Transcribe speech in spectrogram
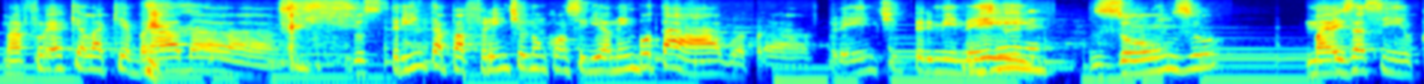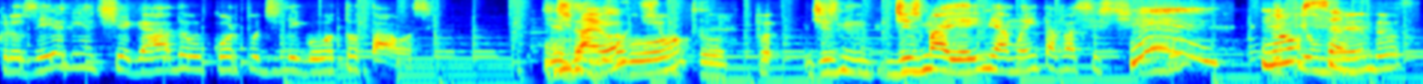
mas foi aquela quebrada dos 30 para frente, eu não conseguia nem botar água para frente. Terminei Jura? zonzo. Mas assim, eu cruzei a linha de chegada, o corpo desligou total, assim. Desmaiou? Des, desmaiei, minha mãe estava assistindo hum, e nossa. filmando.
